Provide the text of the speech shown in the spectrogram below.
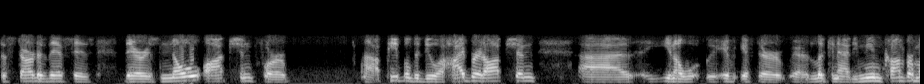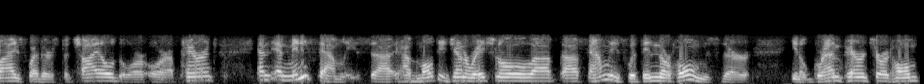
the start of this is there is no option for uh, people to do a hybrid option. Uh, you know, if, if they're uh, looking at immune compromise, whether it's the child or, or a parent, and, and many families uh, have multi generational uh, uh, families within their homes. Their, you know, grandparents are at home,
